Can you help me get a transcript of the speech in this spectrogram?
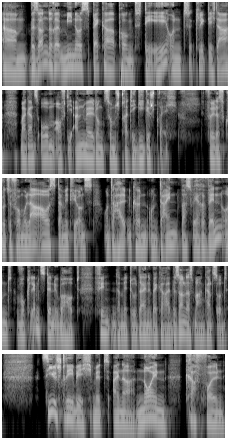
ähm, besondere-becker.de und klick dich da mal ganz oben auf die Anmeldung zum Strategiegespräch. Füll das kurze Formular aus, damit wir uns unterhalten können und dein Was wäre wenn und wo klemmt's denn überhaupt finden, damit du deine Bäckerei besonders machen kannst und zielstrebig mit einer neuen, kraftvollen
